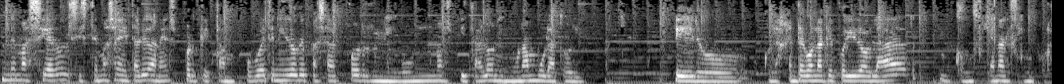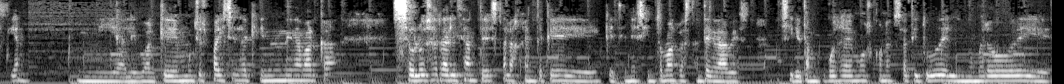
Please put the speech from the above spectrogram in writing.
demasiado del sistema sanitario danés porque tampoco he tenido que pasar por ningún hospital o ningún ambulatorio. Pero con la gente con la que he podido hablar confían al 100%. Y al igual que en muchos países aquí en Dinamarca, solo se realizan test a la gente que, tiene síntomas bastante graves. Así que tampoco sabemos con exactitud el número de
